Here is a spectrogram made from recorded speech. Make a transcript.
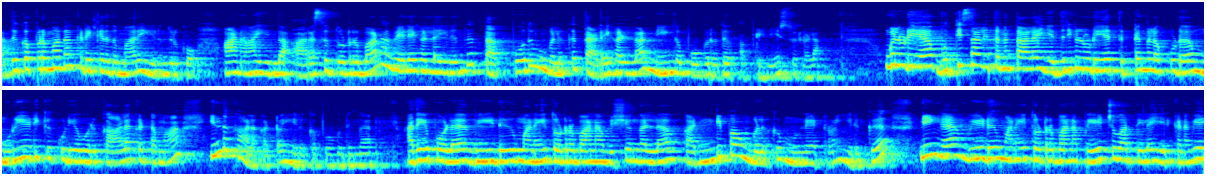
அதுக்கப்புறமா தான் கிடைக்கிறது மாதிரி இருந்திருக்கும். ஆனால் இந்த அரசு தொடர்பான வேலைகளில் இருந்து தற்போது உங்களுக்கு தடைகள்லாம் நீங்க போகிறது அப்படின்னே சொல்லலாம். உங்களுடைய புத்திசாலித்தனத்தால் எதிரிகளுடைய திட்டங்களை கூட முறியடிக்கக்கூடிய ஒரு காலகட்டமாக இந்த காலகட்டம் இருக்க போகுதுங்க. அதே போல் வீடு மனை தொடர்பான விஷயங்களில் கண்டிப்பாக உங்களுக்கு முன்னேற்றம் இருக்குது நீங்கள் வீடு மனை தொடர்பான பேச்சுவார்த்தையில் ஏற்கனவே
